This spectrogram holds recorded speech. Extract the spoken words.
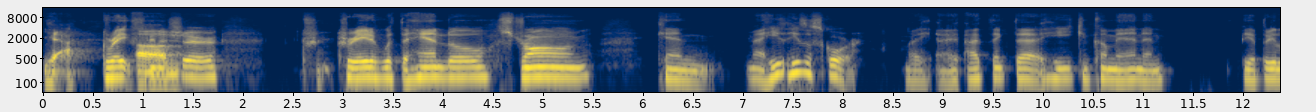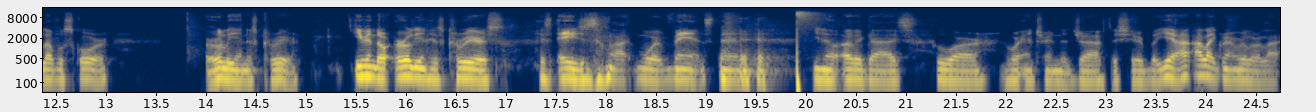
Yeah. Great um, finisher, cr- creative with the handle, strong, can man, he's he's a scorer. Like I, I think that he can come in and be a three level scorer early in his career. Even though early in his career, his age is a lot more advanced than you know other guys who are who are entering the draft this year. But yeah, I, I like Grant Riller a lot.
